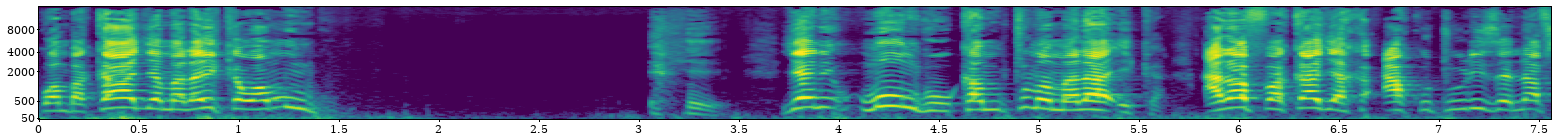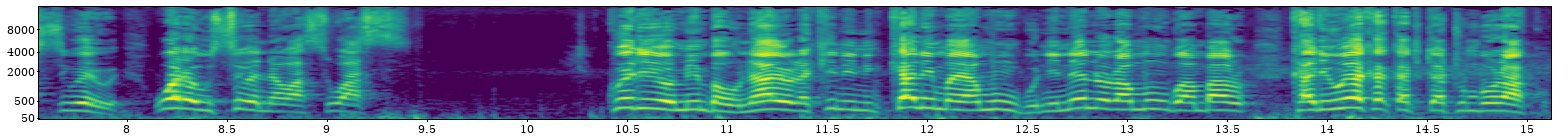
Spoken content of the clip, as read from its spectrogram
kwamba kaja malaika wa mungu yaani mungu kamtuma malaika alafu akaja akutulize nafsi wewe wala usiwe na wasiwasi. Kweli hiyo mimba unayo lakini ni kalima ya mungu ni neno la mungu ambalo kaliweka katika tumbo lako.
